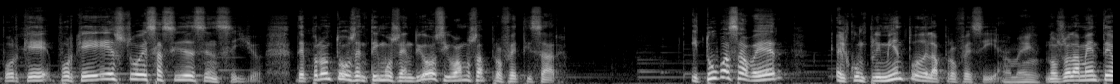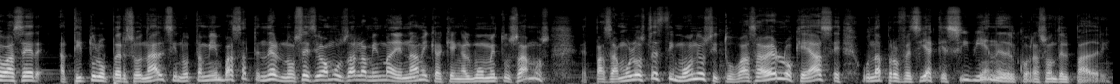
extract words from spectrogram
porque, porque esto es así de sencillo. De pronto sentimos en Dios y vamos a profetizar. Y tú vas a ver el cumplimiento de la profecía. Amén. No solamente va a ser a título personal, sino también vas a tener, no sé si vamos a usar la misma dinámica que en algún momento usamos. Pasamos los testimonios y tú vas a ver lo que hace una profecía que sí viene del corazón del Padre.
